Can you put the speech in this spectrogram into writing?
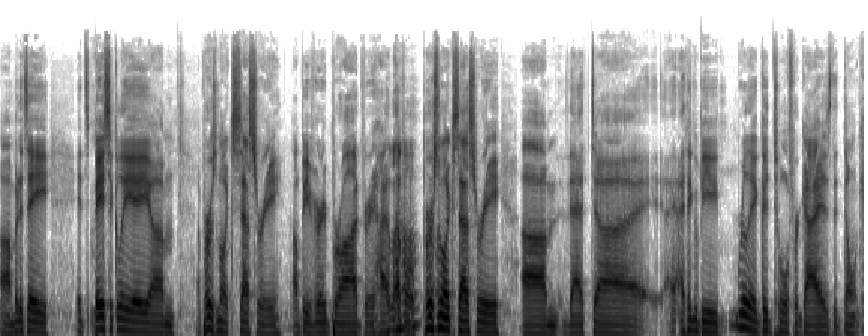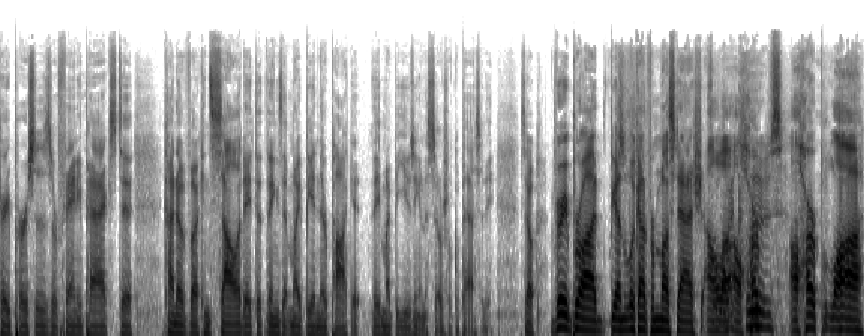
Um, but it's a it's basically a um, a personal accessory. I'll be very broad, very high level. Personal accessory um, that uh, I think would be really a good tool for guys that don't carry purses or fanny packs to kind of uh, consolidate the things that might be in their pocket they might be using in a social capacity. So very broad. Be on the lookout for mustache. I'll, lot I'll harp clues. I'll harp law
